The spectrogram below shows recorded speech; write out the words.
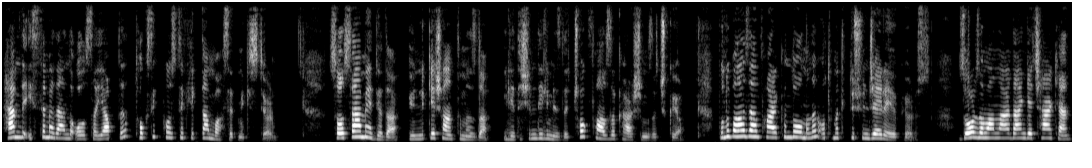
hem de istemeden de olsa yaptığı toksik pozitiflikten bahsetmek istiyorum. Sosyal medyada, günlük yaşantımızda, iletişim dilimizde çok fazla karşımıza çıkıyor. Bunu bazen farkında olmadan otomatik düşünceyle yapıyoruz. Zor zamanlardan geçerken,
